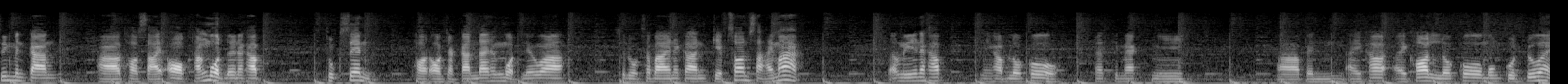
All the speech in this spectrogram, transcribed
ซึ่งเป็นการอาถอดสายออกทั้งหมดเลยนะครับ ทุกเส้นถอดออกจากกันได้ทั้งหมดเรียกว่า สะดวกสบายในการเก็บซ่อนสายมาก ตรงนี้นะครับนี่ครับโลโก้ Platimax มีอ่าเป็นไอคอนไอคอนโลโก้มงกุฎด้วย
